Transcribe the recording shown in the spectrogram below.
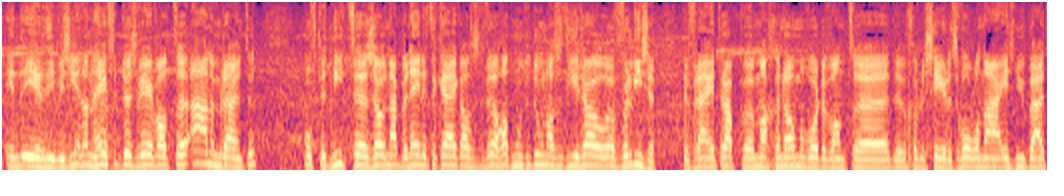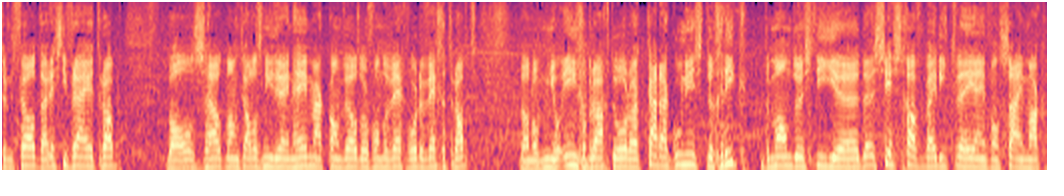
in de Eredivisie. En dan heeft het dus weer wat ademruimte. Hoeft het niet zo naar beneden te kijken als het wel had moeten doen als het hier zou verliezen. De vrije trap mag genomen worden, want de geblesseerde Zwollenaar is nu buiten het veld. Daar is die vrije trap. Bal zuilt langs alles en iedereen heen, maar kan wel door Van de Weg worden weggetrapt. Dan opnieuw ingebracht door Karagounis, de Griek. De man dus die de assist gaf bij die 2-1 van Saimak.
